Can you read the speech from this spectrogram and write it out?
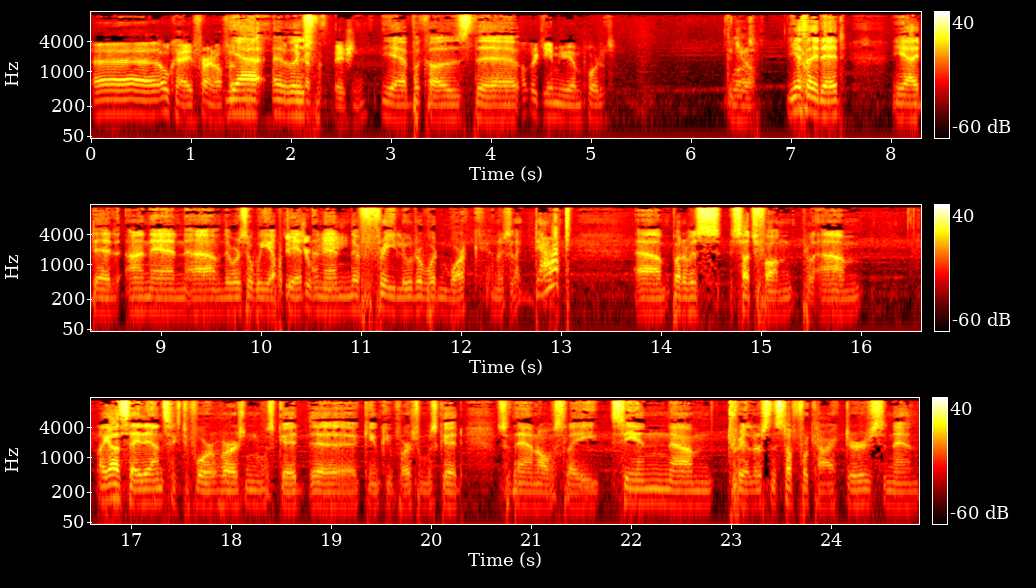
Uh, okay, fair enough. Yeah, it was- anticipation. Yeah, because the other game you imported. Did you What? know? Yes, I did. Yeah, I did. And then um, there was a wee update, and then the freeloader wouldn't work, and I was like, "Damn it!" Um, but it was such fun. Um, like I say, the N64 version was good. The GameCube version was good. So then, obviously, seeing um, trailers and stuff for characters, and then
